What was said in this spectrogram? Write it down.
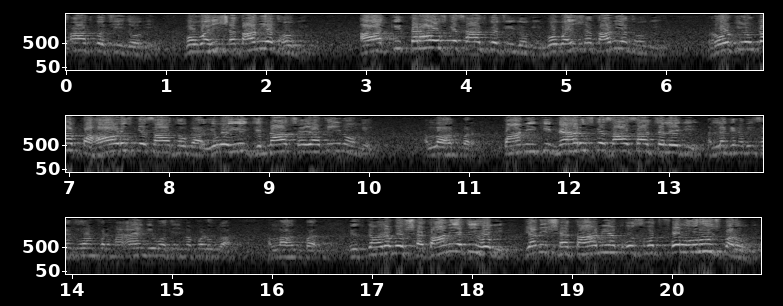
ساتھ کوئی چیز ہوگی، وہ وہی شیطانیت ہوگی۔ آگ کی طرح اس کے ساتھ کوئی چیز ہوگی، وہ وہی شیطانیت ہوگی۔ روٹیوں کا پہاڑ اس کے ساتھ ہوگا، یہ وہی جنات شیاطین ہوں گے۔ اللہ اکبر۔ پانی کی نہر اس کے ساتھ ساتھ چلے گی۔ اللہ کے نبی صلی اللہ علیہ وسلم فرمائے، آئیں گی وہ دن میں پڑوں گا۔ اللہ اکبر۔ اس کا مطلب وہ شیطانیت ہی ہوگی یعنی شیطانیت اس وقت فل عروج پر ہوگی۔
